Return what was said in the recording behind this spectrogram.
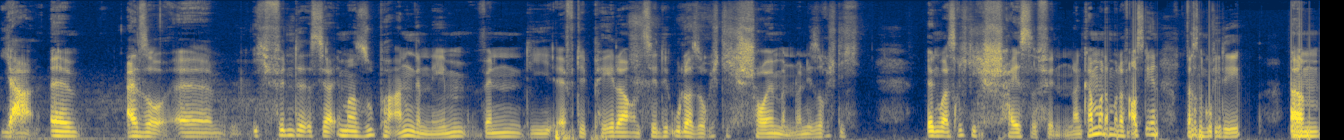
Ja, äh, also äh, ich finde es ja immer super angenehm, wenn die FDPler und CDUler so richtig schäumen, wenn die so richtig irgendwas richtig scheiße finden. Dann kann man davon ausgehen, das ist eine gute Idee. Ähm,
